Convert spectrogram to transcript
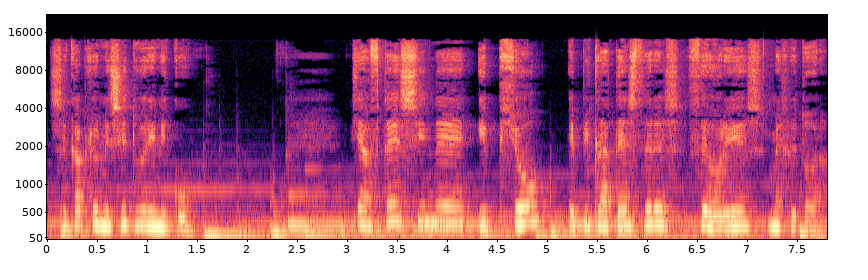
σε κάποιο νησί του Ειρηνικού. Και αυτές είναι οι πιο επικρατέστερες θεωρίες μέχρι τώρα.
